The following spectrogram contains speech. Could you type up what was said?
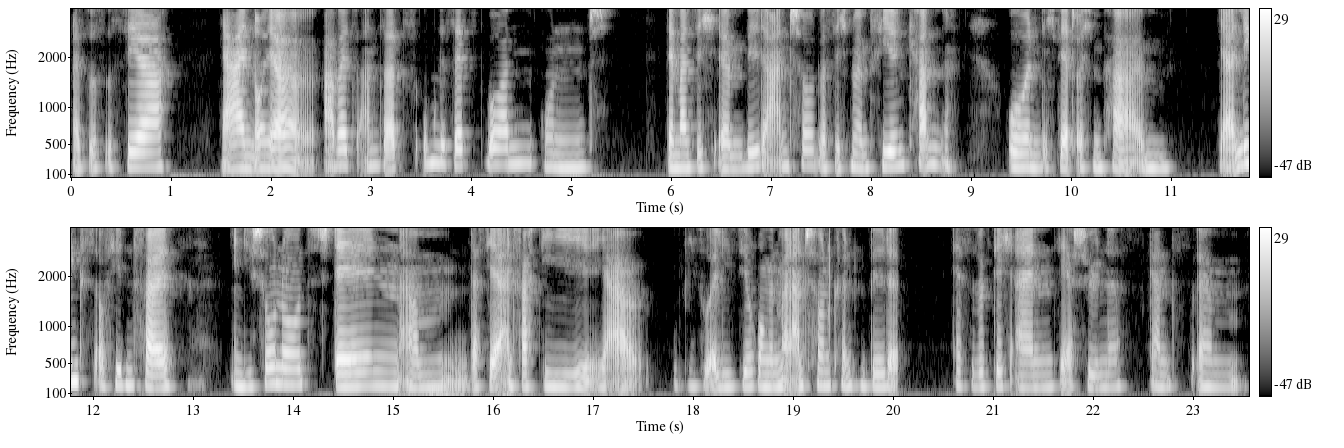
Also es ist sehr, ja, ein neuer Arbeitsansatz umgesetzt worden. Und wenn man sich ähm, Bilder anschaut, was ich nur empfehlen kann, und ich werde euch ein paar ähm, ja, Links auf jeden Fall in die Show Notes stellen, ähm, dass ihr einfach die ja, Visualisierungen mal anschauen könnt, Bilder. Es ist wirklich ein sehr schönes, ganz ähm,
